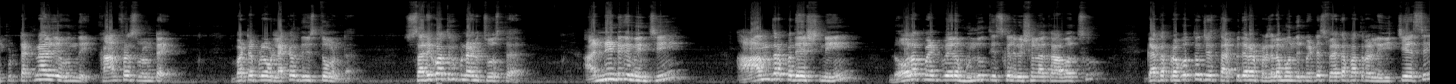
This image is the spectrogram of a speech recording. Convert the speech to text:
ఇప్పుడు టెక్నాలజీ ఉంది కాన్ఫరెన్స్లు ఉంటాయి. బట్ ఇప్పుడు లెక్కలు తీస్తూ ఉంటారు సరికొత్త ఇప్పుడు నన్ను చూస్తారు అన్నింటికి మించి ఆంధ్రప్రదేశ్ని డెవలప్మెంట్ వేలో ముందుకు తీసుకెళ్ళే విషయంలో కావచ్చు గత ప్రభుత్వం చేసిన తప్పిదాలను ప్రజల ముందు పెట్టి శ్వేతపత్రాలు ఇచ్చేసి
